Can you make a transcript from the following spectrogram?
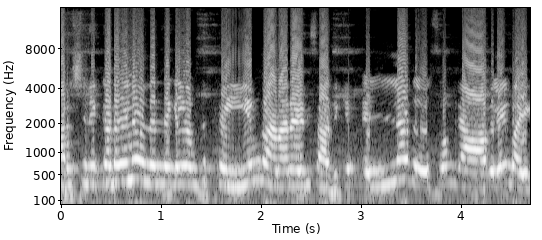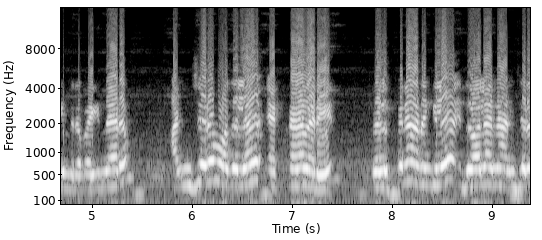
പറശ്ശിനിക്കടവിൽ വന്നിട്ടുണ്ടെങ്കിൽ നമുക്ക് തെയ്യം കാണാനായിട്ട് സാധിക്കും. എല്ലാ ദിവസവും രാവിലെയും വൈകുന്നേരം. വൈകുന്നേരം അഞ്ചര മുതൽ എട്ടര വരെയും. വെളുപ്പിനാണെങ്കിൽ ഇതുപോലെ തന്നെ അഞ്ചര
